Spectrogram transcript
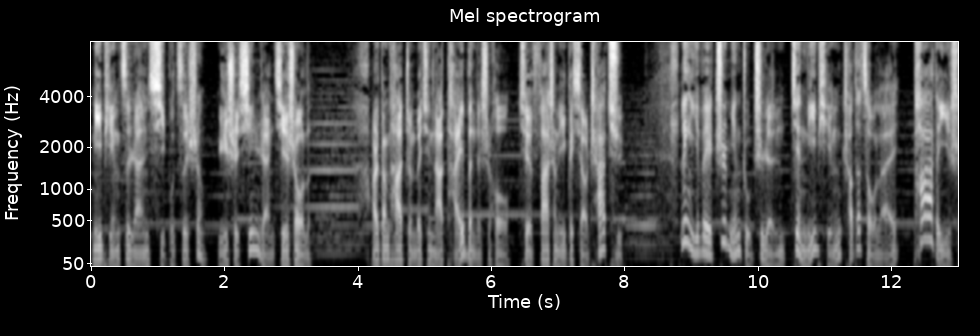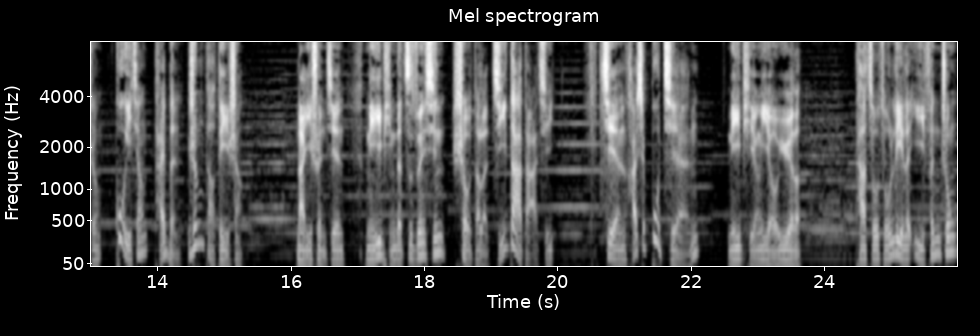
倪萍自然喜不自胜，于是欣然接受了。而当他准备去拿台本的时候，却发生了一个小插曲。另一位知名主持人见倪萍朝他走来，啪的一声，故意将台本扔到地上。那一瞬间，倪萍的自尊心受到了极大打击。剪还是不剪？倪萍犹豫了。他足足立了一分钟。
